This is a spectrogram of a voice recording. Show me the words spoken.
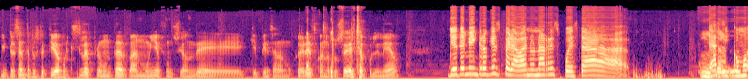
interesante perspectiva porque sí las preguntas van muy en función de qué piensan las mujeres cuando sucede el chapulineo. Yo también creo que esperaban una respuesta así como,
